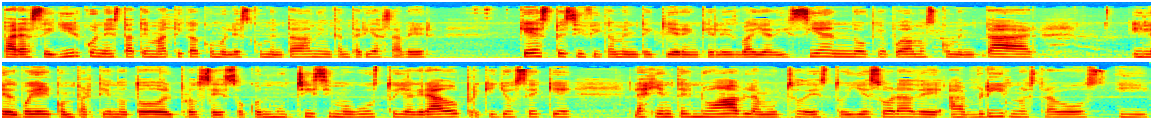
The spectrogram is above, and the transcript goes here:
para seguir con esta temática, como les comentaba, me encantaría saber qué específicamente quieren que les vaya diciendo, que podamos comentar y les voy a ir compartiendo todo el proceso con muchísimo gusto y agrado, porque yo sé que la gente no habla mucho de esto y es hora de abrir nuestra voz y,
